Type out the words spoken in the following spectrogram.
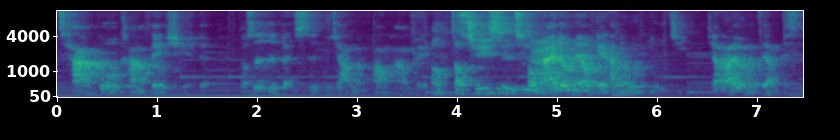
擦锅咖啡学的，都是日本师傅教他们泡咖啡。哦，早期是从来都没有给他们温度计，教他用这样子，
